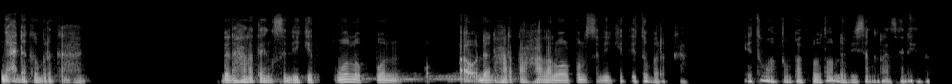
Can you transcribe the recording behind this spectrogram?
Nggak ada keberkahan. Dan harta yang sedikit, walaupun, dan harta halal walaupun sedikit, itu berkah. Itu waktu 40 tahun udah bisa ngerasain itu.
